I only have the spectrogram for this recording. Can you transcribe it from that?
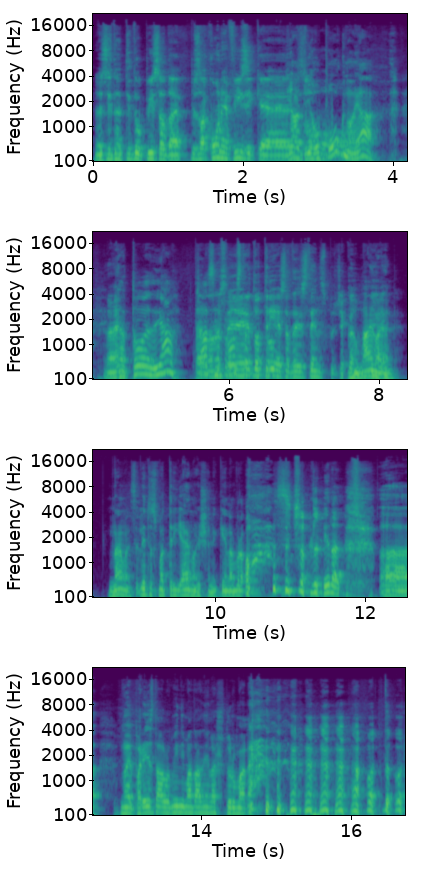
Ne si da ti to opisal, da je zakone fizike. Ja, je opogno, ja. Ne? ja. To ja. Čas Čas je je prosto, prosto. je to 30 asistenc pričakujem. Najmanj. Najmanj. Letos ima 3-1, je še nekaj nabral, se šel gledat. Uh, no, je pa res, da aluminij ima Daniela Šturma. ne. Ampak dobro.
